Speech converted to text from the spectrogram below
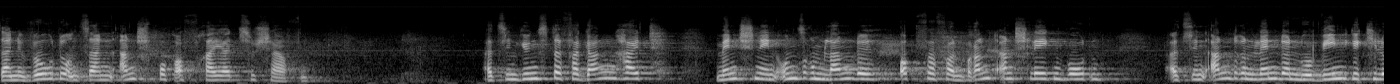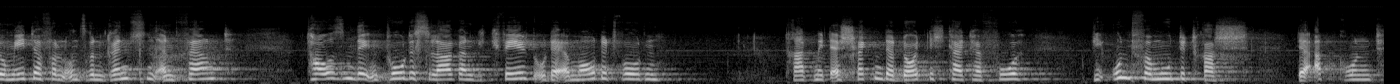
seine Würde und seinen Anspruch auf Freiheit zu schärfen. Als in jüngster Vergangenheit Menschen in unserem Lande Opfer von Brandanschlägen wurden, als in anderen Ländern nur wenige Kilometer von unseren Grenzen entfernt Tausende in Todeslagern gequält oder ermordet wurden, trat mit erschreckender Deutlichkeit hervor, wie unvermutet rasch der Abgrund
